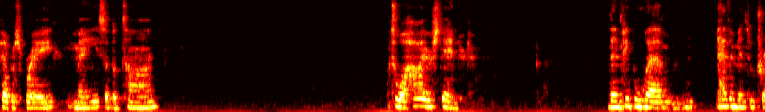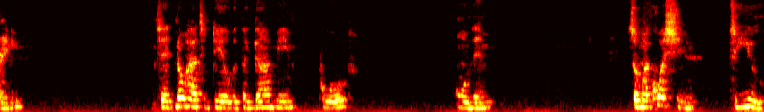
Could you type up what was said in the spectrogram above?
pepper spray, mace, a baton, to a higher standard than people who have haven't been through training to know how to deal with a gun being pulled on them. So, my question to you,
